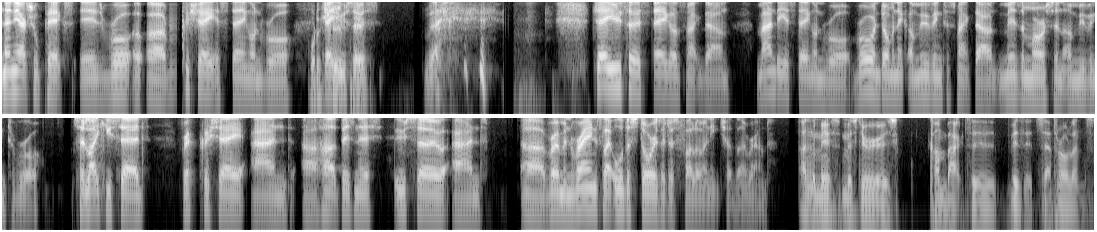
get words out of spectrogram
then the actual picks is Raw. Uh, Ricochet is staying on Raw. What a Jey Uso pick. is Jey Uso is staying on SmackDown. Mandy is staying on Raw. Raw and Dominic are moving to SmackDown. Miz and Morrison are moving to Rey. So, like you said, Ricochet and uh, Hurt Business, Uso and uh, Roman Reigns, like all the stories are just following each other around. And the Mys- Mysterios come back to visit Seth Rollins.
